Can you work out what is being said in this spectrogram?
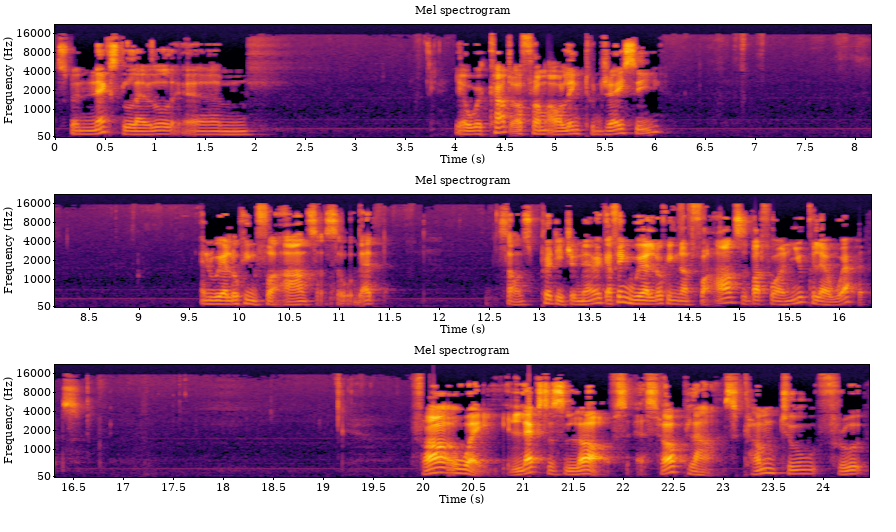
so the next level um, yeah, we're cut off from our link to JC. And we are looking for answers. So that sounds pretty generic. I think we are looking not for answers, but for nuclear weapons. Far away, Elexis laughs as her plans come to fru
